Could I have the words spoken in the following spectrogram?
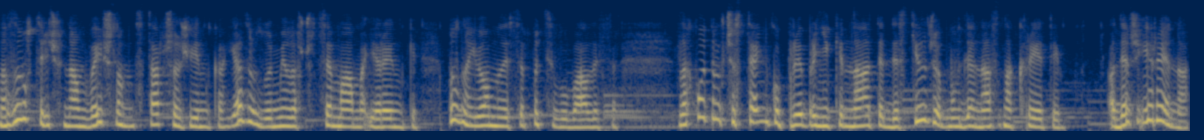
На зустріч нам вийшла старша жінка. Я зрозуміла, що це мама Іринки. Познайомилися, поцілувалися. Заходимо в чистенько прибрані кімнати, де стіл вже був для нас накритий. А де ж Ірина?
